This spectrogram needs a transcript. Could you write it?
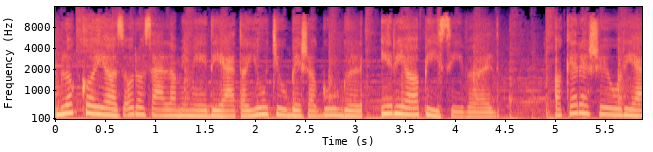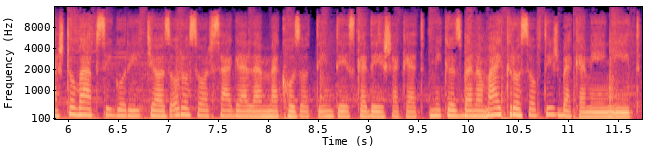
Blokkolja az orosz állami médiát a YouTube és a Google, írja a PC World. A kereső óriás tovább szigorítja az Oroszország ellen meghozott intézkedéseket, miközben a Microsoft is bekeményít.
